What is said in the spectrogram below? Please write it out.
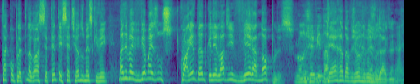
tá completando agora 77 anos no mês que vem, mas ele vai viver mais uns 40 anos, porque ele é lá de Veranópolis. Longevidade. Terra da longevidade, né?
